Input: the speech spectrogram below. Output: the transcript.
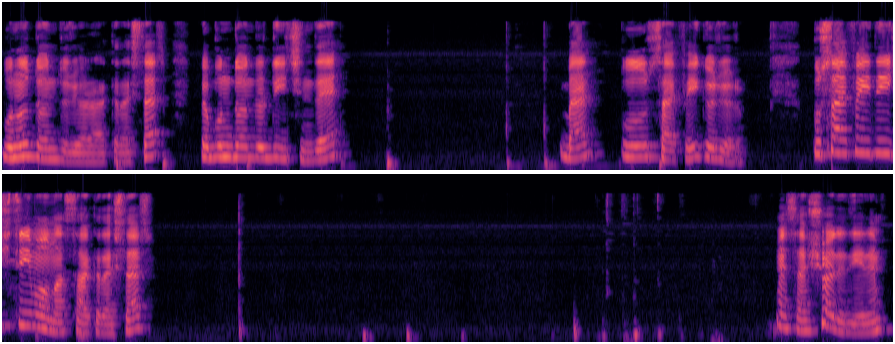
Bunu döndürüyor arkadaşlar. Ve bunu döndürdüğü için de ben bu sayfayı görüyorum. Bu sayfayı değiştireyim olmazsa arkadaşlar. Mesela şöyle diyelim.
